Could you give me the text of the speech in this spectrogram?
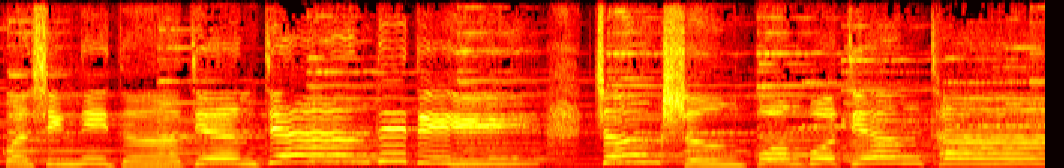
关心你的点点滴滴。掌声广播电台。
